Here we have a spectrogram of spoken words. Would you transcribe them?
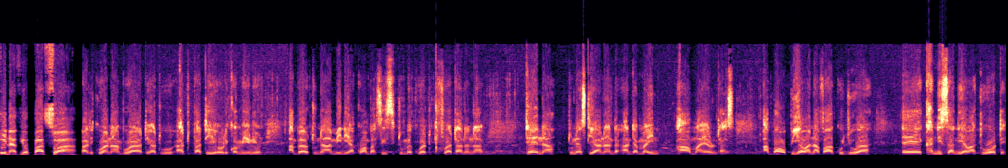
inavyopaswa. Alikuwa anaambiwa ati hatu, hatupatii Holy Communion ambayo tunaamini ya kwamba sisi tumekuwa tukifuatana na tena tunasikia anaandamaini hao maelders ambao pia wanafaa kujua eh, kanisa ni ya watu wote.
